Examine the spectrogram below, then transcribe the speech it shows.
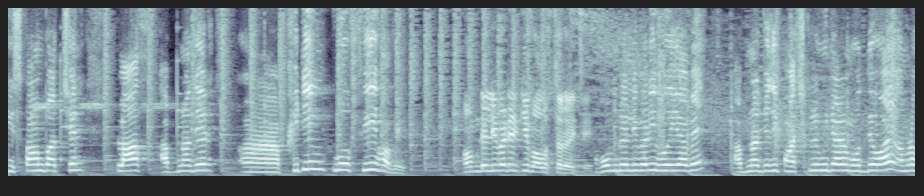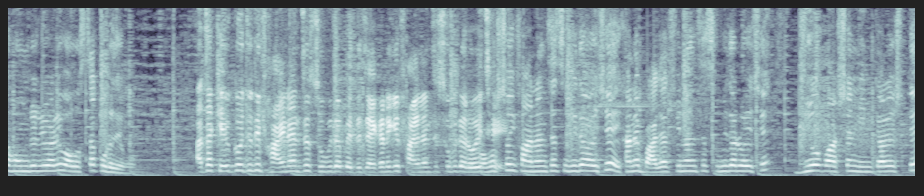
ডিসকাউন্ট পাচ্ছেন প্লাস আপনাদের ফিটিং পুরো ফ্রি হবে। হোম ডেলিভারির কি ব্যবস্থা রয়েছে? হোম ডেলিভারি হয়ে যাবে। আপনার যদি পাঁচ কিলোমিটারের মধ্যে হয় আমরা হোম ডেলিভারি ব্যবস্থা করে দেবো। আচ্ছা কেউ কেউ যদি ফাইন্যান্সের সুবিধা পেতে চায়, এখানে কি ফাইন্যান্সের সুবিধা রয়েছে? অবশ্যই ফাইন্যান্সের সুবিধা রয়েছে, এখানে বাজাজ ফিনান্সের সুবিধা রয়েছে জিরো পার্সেন্ট ইন্টারেস্টে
